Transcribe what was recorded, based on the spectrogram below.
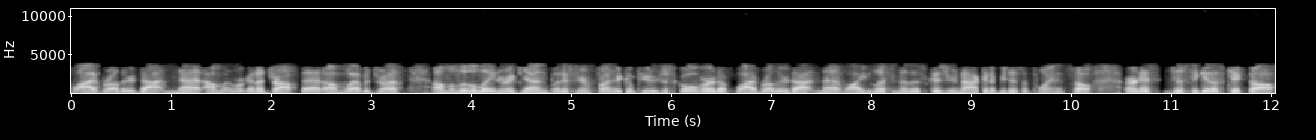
flybrother.net. I'm we're gonna drop that um, web address um, a little later again, but if you're in front of your computer, just go over to flybrother.net while you listen to this because you're not going to be disappointed. So Ernest, just to get us kicked off,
